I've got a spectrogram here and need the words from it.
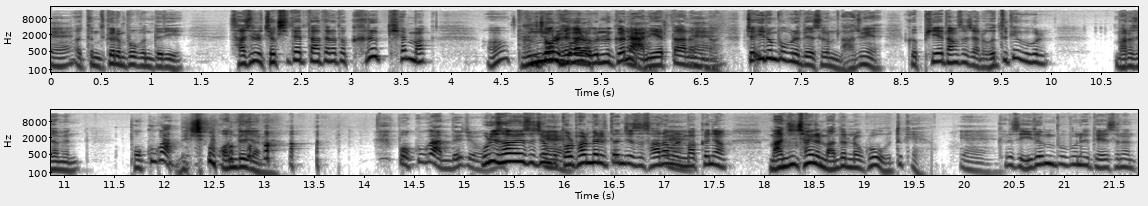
예. 어떤 그런 부분들이 사실로 적시됐다 하더라도 그렇게 막 어? 그 분노를 해가지고 그런 건 네. 아니었다는 네. 거. 저 이런 부분에 대해서 그럼 나중에 그 피해 당사자는 어떻게 그걸 말하자면 복구가 안 되죠. 뭐. 안 되잖아요. 복구가 안 되죠. 우리 사회에서 전부 예. 돌팔매를 던져서 사람을 네. 막 그냥 만신창이를 만들어 놓고 어떻게 해요? 예. 그래서 이런 부분에 대해서는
